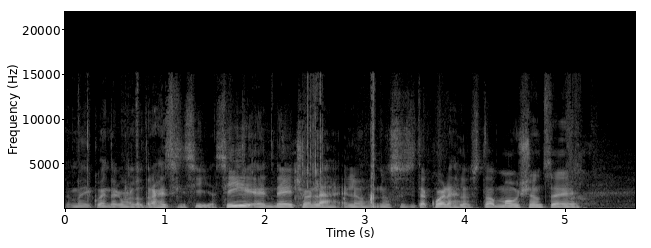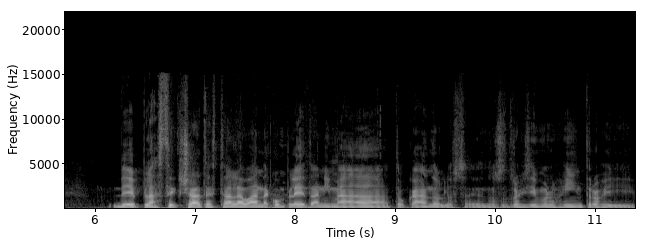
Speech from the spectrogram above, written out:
no me di cuenta que me lo traje sin silla. Sí, eh, de hecho, en, la, en los, no sé si te acuerdas, en los stop motions de, de Plastic Chat está la banda completa animada tocando. Los, eh, nosotros hicimos los intros y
